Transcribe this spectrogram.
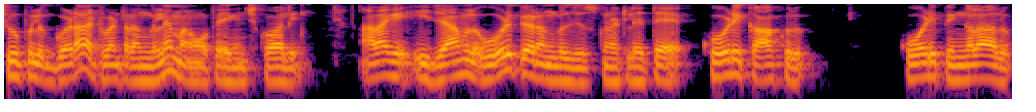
చూపులకు కూడా అటువంటి రంగులనే మనం ఉపయోగించుకోవాలి. అలాగే ఈ జాములో ఓడిపోయే రంగులు చూసుకున్నట్లయితే కోడి కాకులు కోడి పింగళాలు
